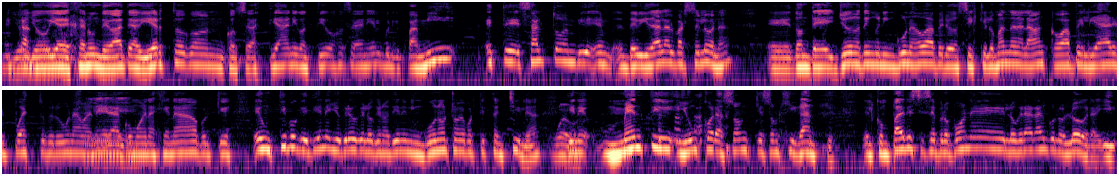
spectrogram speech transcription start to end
Me Yo, yo voy a dejar un debate abierto con, con Sebastián y contigo, José Daniel, porque para mí este salto en en- de Vidal al Barcelona, eh, donde yo no tengo ninguna duda, pero si es que lo mandan a la banca va a pelear el puesto, pero de una Sí. manera como enajenado, porque es un tipo que tiene, yo creo que lo que no tiene ningún otro deportista en Chile, ¿eh? Tiene mente y un corazón que son gigantes. El compadre si se propone lograr algo lo logra y,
